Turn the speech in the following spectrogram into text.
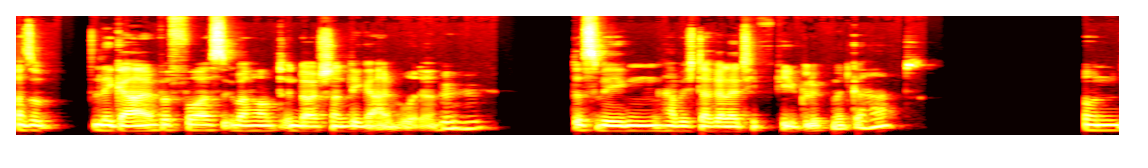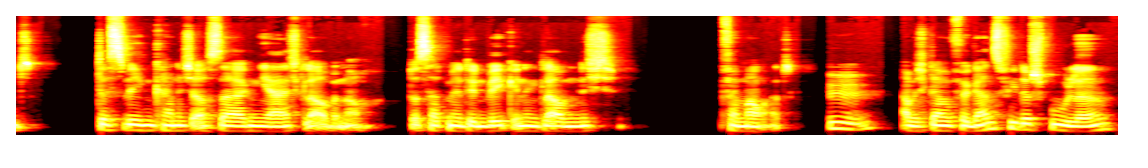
also legal, bevor es überhaupt in Deutschland legal wurde. Mhm. Deswegen habe ich da relativ viel Glück mit gehabt. Und deswegen kann ich auch sagen, ja, ich glaube noch. Das hat mir den Weg in den Glauben nicht vermauert. Hm. Aber ich glaube, für ganz viele Schwule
